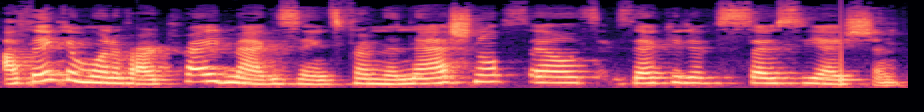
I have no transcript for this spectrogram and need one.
I think, in one of our trade magazines from the National Sales Executive Association.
